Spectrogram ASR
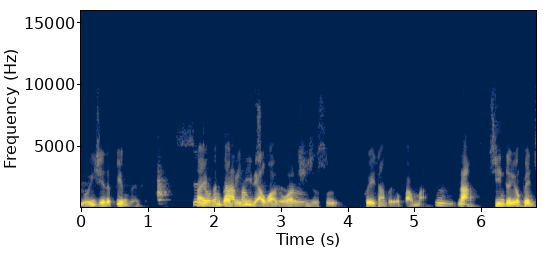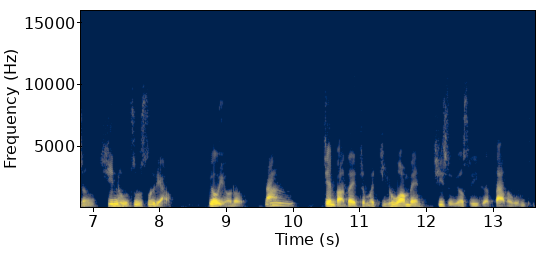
有一些的病人，他有用到美丽疗法的话，其实是。非常的有帮忙，嗯，那新的又变成新辅助治疗，又有了，那健保在怎么给付方面，其实又是一个大的问题，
